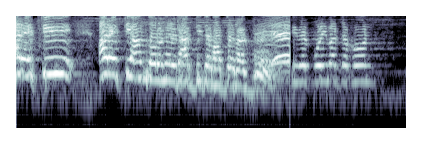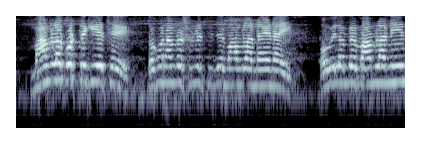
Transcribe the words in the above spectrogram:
আরেকটি আরেকটি আন্দোলনের ডাক দিতে বাধ্য থাকব। পরিবার যখন মামলা করতে গিয়েছে, তখন আমরা শুনেছি যে মামলা নেয় নাই। অবিলম্বে মামলা নিন।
